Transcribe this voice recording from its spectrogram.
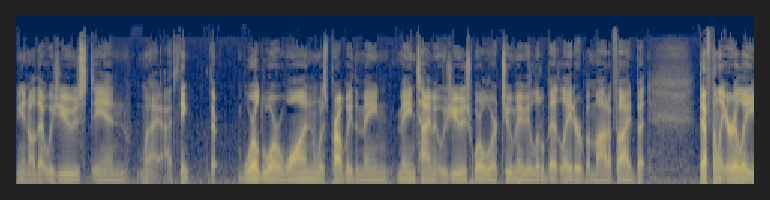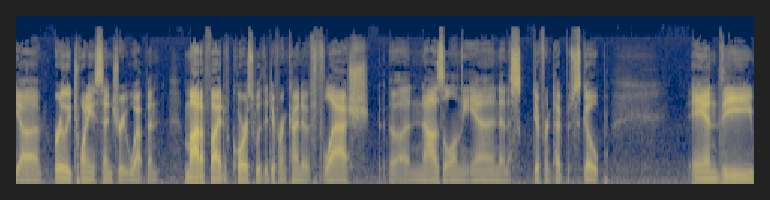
you know, that was used in I think World War One was probably the main main time it was used. World War Two maybe a little bit later, but modified. But definitely early uh, early 20th century weapon, modified, of course, with a different kind of flash uh, nozzle on the end and a different type of scope. And the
